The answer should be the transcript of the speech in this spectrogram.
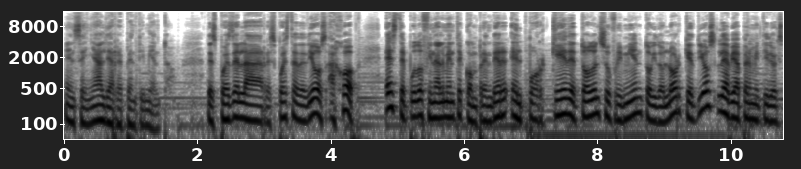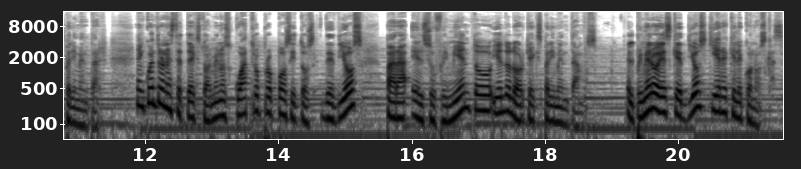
en señal de arrepentimiento. Después de la respuesta de Dios a Job, éste pudo finalmente comprender el porqué de todo el sufrimiento y dolor que Dios le había permitido experimentar. Encuentro en este texto al menos cuatro propósitos de Dios para el sufrimiento y el dolor que experimentamos. El primero es que Dios quiere que le conozcas.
